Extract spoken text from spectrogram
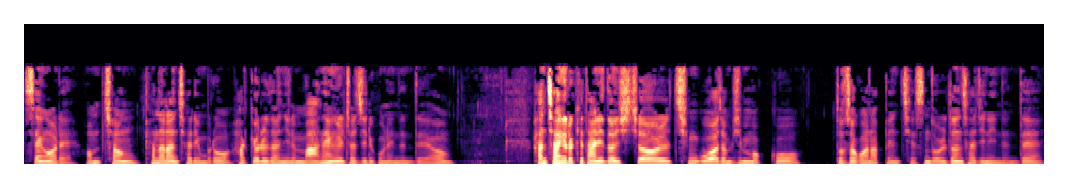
생얼에 엄청 편안한 차림으로 학교를 다니는 만행을 저지르곤 했는데요. 한창 이렇게 다니던 시절 친구와 점심 먹고 도서관 앞 벤치에서 놀던 사진이 있는데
